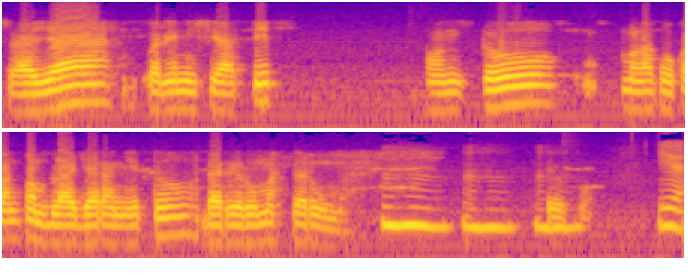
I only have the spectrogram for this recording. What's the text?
saya berinisiatif untuk melakukan pembelajaran itu dari rumah ke rumah Mhm. Mhm. Itu, Mhm. Bu. Iya,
